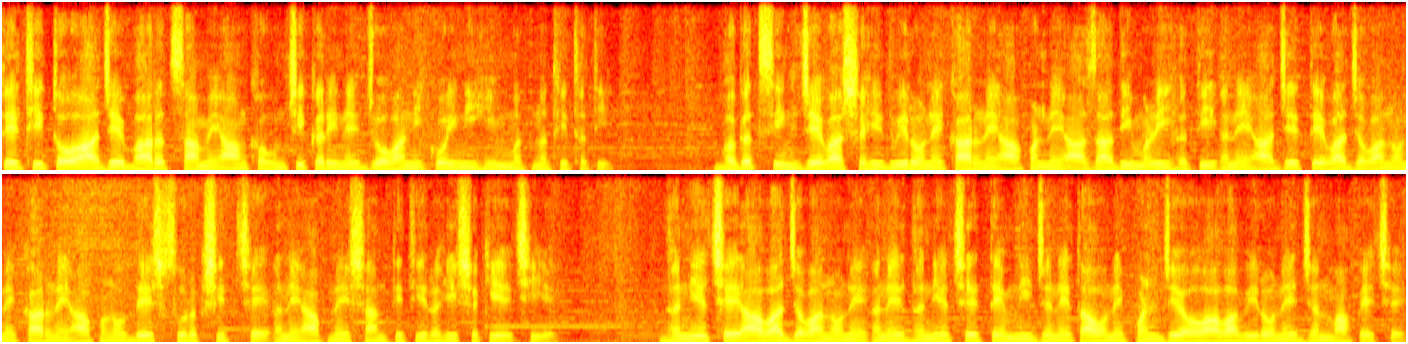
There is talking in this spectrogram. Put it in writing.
તેથી તો આજે ભારત સામે આંખ ઊંચી કરીને જોવાની કોઈની હિંમત નથી થતી. ભગતસિંહ જેવા શહીદવીરોને કારણે આપણને આઝાદી મળી હતી અને આજે તેવા જવાનોને કારણે આપણો દેશ સુરક્ષિત છે અને આપણે શાંતિથી રહી શકીએ છીએ. ધન્ય છે આવા જવાનોને અને ધન્ય છે તેમની જનેતાઓને પણ જેઓ આવા વીરોને જન્મ આપે છે.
